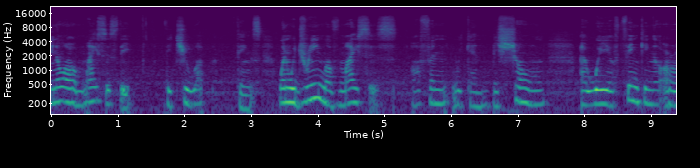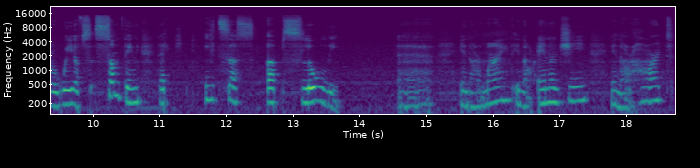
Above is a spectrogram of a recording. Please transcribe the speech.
You know how mices they they chew up things. When we dream of mice often we can be shown a way of thinking or a way of something that eats us up slowly uh, in our mind in our energy in our heart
